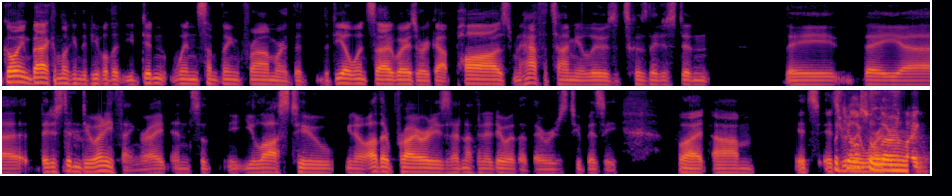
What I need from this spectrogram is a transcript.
going back and looking to people that you didn't win something from or the, the deal went sideways or it got paused. I mean, half the time you lose it's because they just didn't they they uh, they just didn't do anything right? And so you lost to you know other priorities that had nothing to do with it. They were just too busy. But um it's it's but really you also worth... learn like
